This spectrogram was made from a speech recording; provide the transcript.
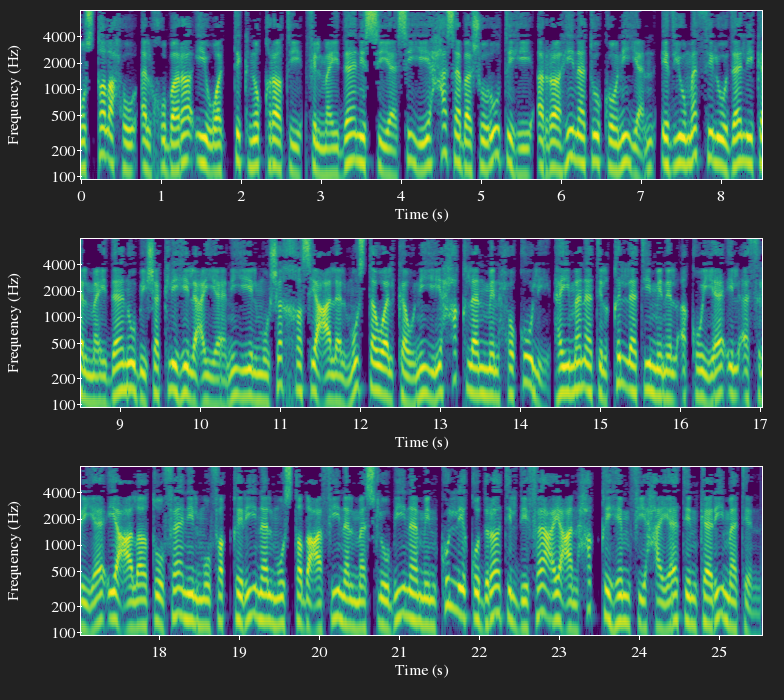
مصطلح الخبراء والتكنوقراط في الميدان السياسي حسب شروطه الراهنة كونيا إذ يمثل ذلك الميدان بشكله العياني المشخص على المستوى الكوني حقلا من حقول هيمنة القلة من الأقوياء الأثرياء على طوفان المفقرين المستضعفين المسلوبين من كل قدرات الدفاع عن حقهم في حياة كريمة.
